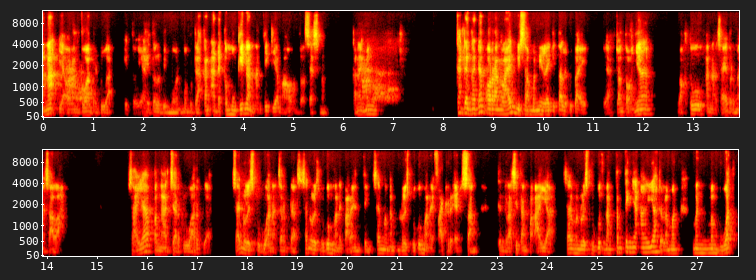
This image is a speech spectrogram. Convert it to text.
anak ya orang tua berdua gitu ya. Itu lebih memudahkan ada kemungkinan nanti dia mau untuk assessment. Karena memang kadang-kadang orang lain bisa menilai kita lebih baik ya. Contohnya waktu anak saya bermasalah. Saya pengajar keluarga, saya nulis buku anak cerdas, saya nulis buku mengenai parenting, saya menulis buku mengenai father and son, generasi tanpa ayah. Saya menulis buku tentang pentingnya ayah dalam membuat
